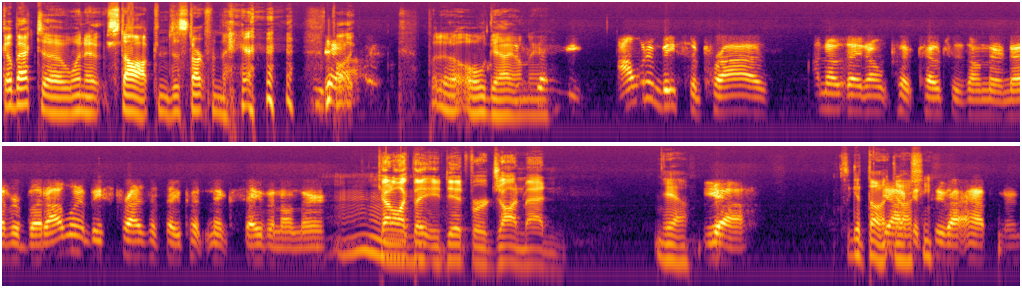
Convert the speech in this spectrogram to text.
Go back to when it stopped and just start from there. Put- Put an old guy on there. I wouldn't be surprised. I know they don't put coaches on there, never, but I wouldn't be surprised if they put Nick Saban on there. Kind of like they did for John Madden. Yeah, Yeah, it's a good thought, yeah, I could see that happening.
